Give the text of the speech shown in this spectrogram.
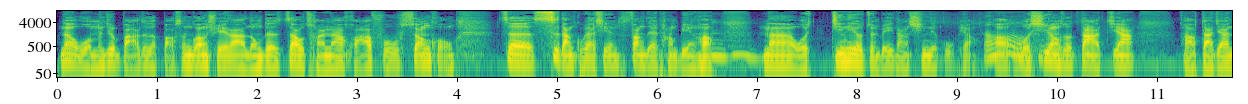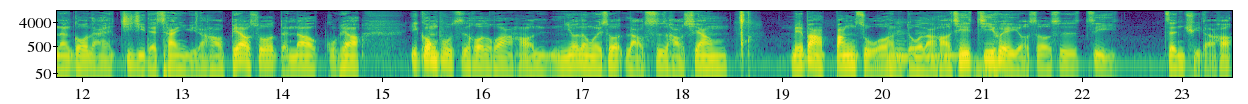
那我们就把这个宝盛光学啦、龙德造船啊、华孚、双红这四档股票先放在旁边哈。那我今天有准备一档新的股票啊，我希望说大家好，大家能够来积极的参与了哈，不要说等到股票一公布之后的话哈，你又认为说老师好像。没办法帮助我很多了哈，其实机会有时候是自己争取的哈。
